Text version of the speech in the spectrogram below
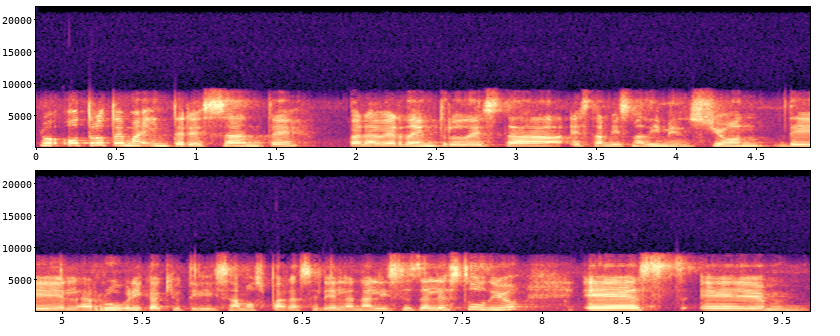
otro tema interesante para ver dentro de esta, esta misma dimensión de la rúbrica que utilizamos para hacer el análisis del estudio es em,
